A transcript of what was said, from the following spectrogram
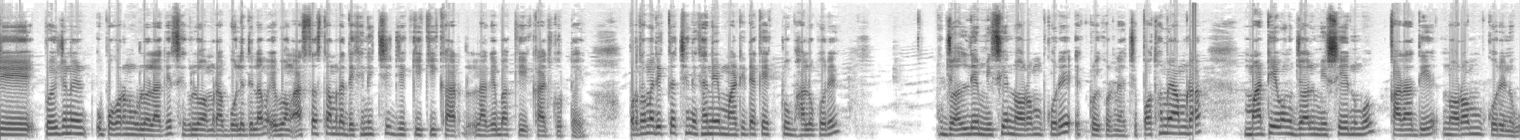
যে প্রয়োজনীয় উপকরণগুলো লাগে সেগুলো আমরা বলে দিলাম এবং আস্তে আস্তে আমরা দেখে নিচ্ছি যে কী কী কার, লাগে বা কী কাজ করতে হয়। প্রথমে দেখতে পাচ্ছেন এখানে মাটিটাকে একটু ভালো করে জল দিয়ে মিশিয়ে নরম করে একটু করে নিচ্ছি। প্রথমে আমরা মাটি এবং জল মিশিয়ে নেব, কাদা দিয়ে নরম করে নেব।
